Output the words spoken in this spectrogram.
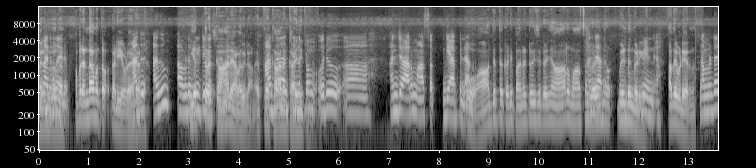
മരുന്ന് തരും. അപ്പൊ രണ്ടാമത്തെ കടി എവിടെ അത് അതും അവിടെ വീട്ടിൽ വെച്ച് കാലയളവിലാണ്? ചിലപ്പം ഒരു അഞ്ചാറ് മാസം ഓ ഗ്യാപ്പിലാണ് ആദ്യത്തെ കടി പതിനെട്ട് വയസ്സ് കഴിഞ്ഞ ആറ് മാസം കഴിഞ്ഞ് വീണ്ടും കടി. അതെവിടെയായിരുന്നു? നമ്മുടെ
